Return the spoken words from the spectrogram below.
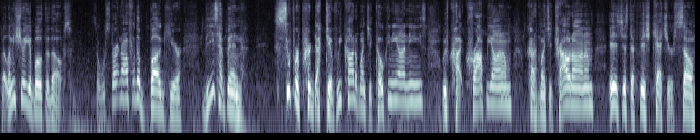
but let me show you both of those. So we're starting off with a bug here. These have been super productive. We caught a bunch of kokanee on these. We've caught crappie on them. caught a bunch of trout on them. It is just a fish catcher. So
